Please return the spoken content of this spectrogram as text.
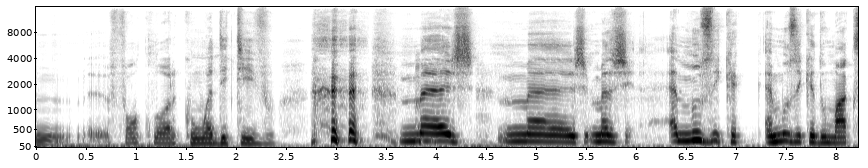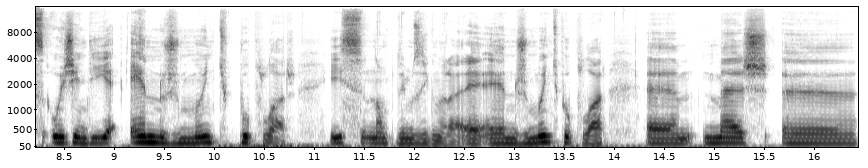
um, folclore com aditivo, mas, mas, mas a música, a música do Max hoje em dia é-nos muito popular. Isso não podemos ignorar. É-nos é muito popular, uh, mas. Uh,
